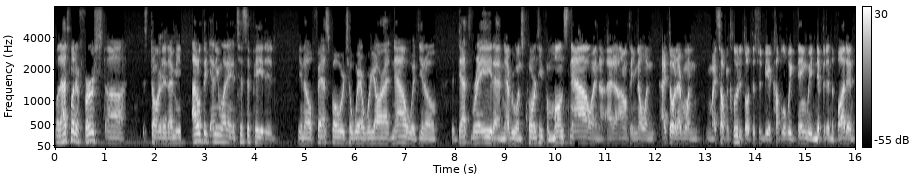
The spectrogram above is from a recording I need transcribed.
Well, that's when it first uh, started. I mean, I don't think anyone anticipated, you know, fast forward to where we are at now with, you know, the death rate and everyone's quarantined for months now. And I, I don't think no one, I thought everyone, myself included, thought this would be a couple of week thing. We'd nip it in the bud. And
